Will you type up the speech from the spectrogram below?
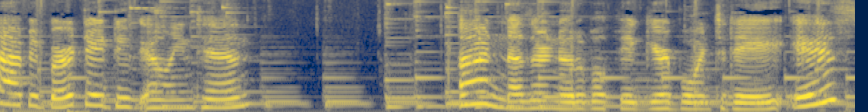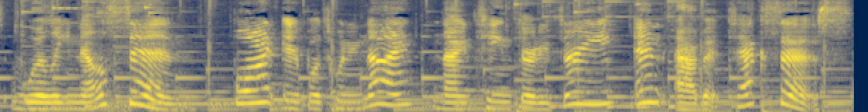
happy birthday, Duke Ellington! Another notable figure born today is Willie Nelson, born April 29, 1933, in Abbott, Texas.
